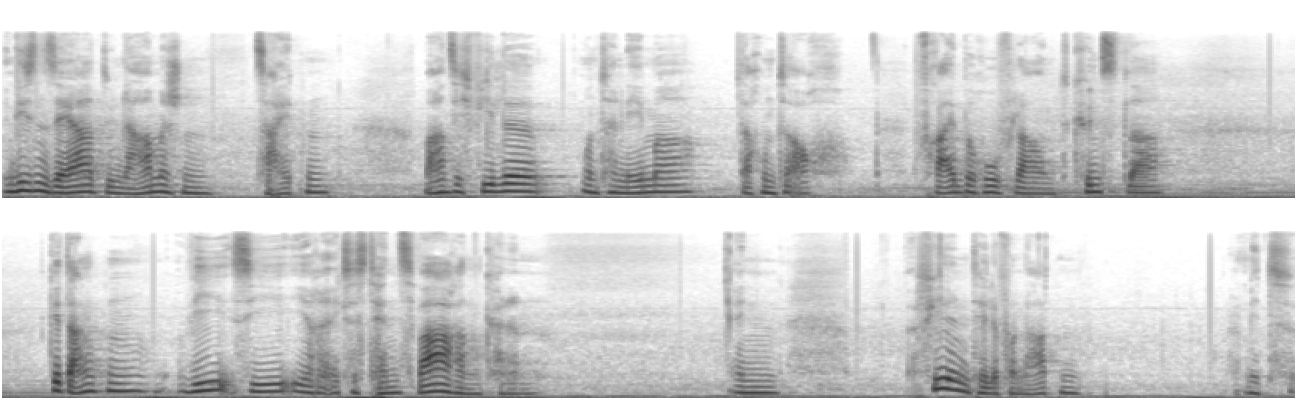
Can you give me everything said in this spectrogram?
In diesen sehr dynamischen Zeiten machen sich viele Unternehmer, darunter auch Freiberufler und Künstler, Gedanken, wie sie ihre Existenz wahren können. In vielen Telefonaten mit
